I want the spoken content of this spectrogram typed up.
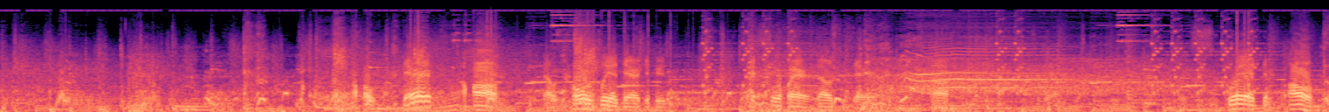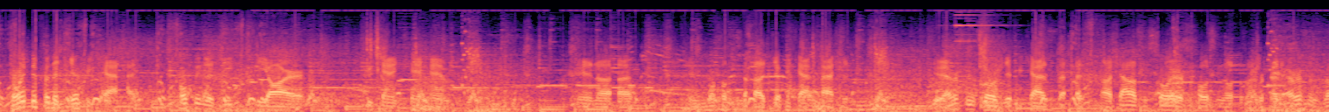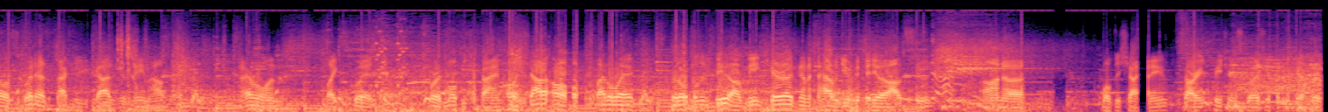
Oh, there, oh, that was totally a dare, dude, I swear, that was a dare, uh, Squid, oh, going for the Jiffy Cat, hoping the DPR you can't hit him in uh in uh, Jiffy Cat fashion. Dude, ever since those Jiffy Cats that uh, shout out to Sawyer for posting those on ever since those Squid has actually gotten his name out there. Everyone likes Squid for his multi shine. Oh shout out oh by the way, for those of you, uh, me and Kira are gonna have a new video out soon on uh multi shining. Sorry, featuring Squid.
